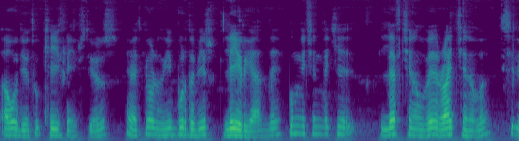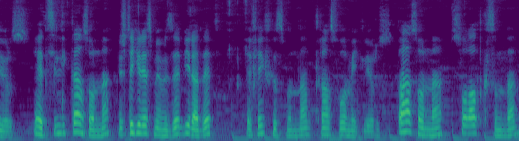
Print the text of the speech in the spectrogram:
Audio to Keyframes diyoruz. Evet gördüğünüz gibi burada bir layer geldi. Bunun içindeki left channel ve right channel'ı siliyoruz. Evet sildikten sonra üstteki resmimize bir adet FX kısmından transform ekliyoruz. Daha sonra sol alt kısımdan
